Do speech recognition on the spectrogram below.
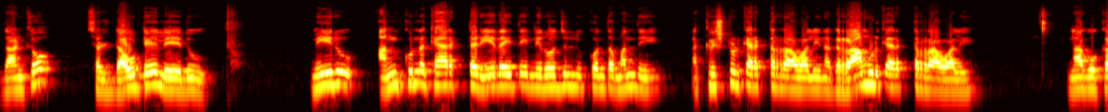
దాంట్లో అసలు డౌటే లేదు. మీరు అనుకున్న క్యారెక్టర్ ఏదైతే ఇన్ని రోజులు కొంతమంది నాకు కృష్ణుడు క్యారెక్టర్ రావాలి నాకు రాముడు క్యారెక్టర్ రావాలి నాకు ఒక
